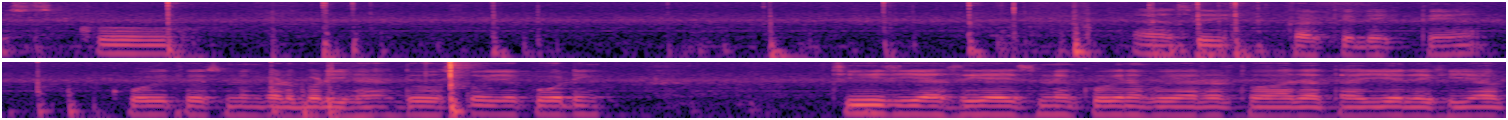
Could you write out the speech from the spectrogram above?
इसको ऐसे करके देखते हैं। कोई तो इसमें गड़बड़ी है। दोस्तों, ये कोडिंग चीज़ ही ऐसी है, इसमें कोई ना कोई एरर तो आ जाता है। ये देखिए, अब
